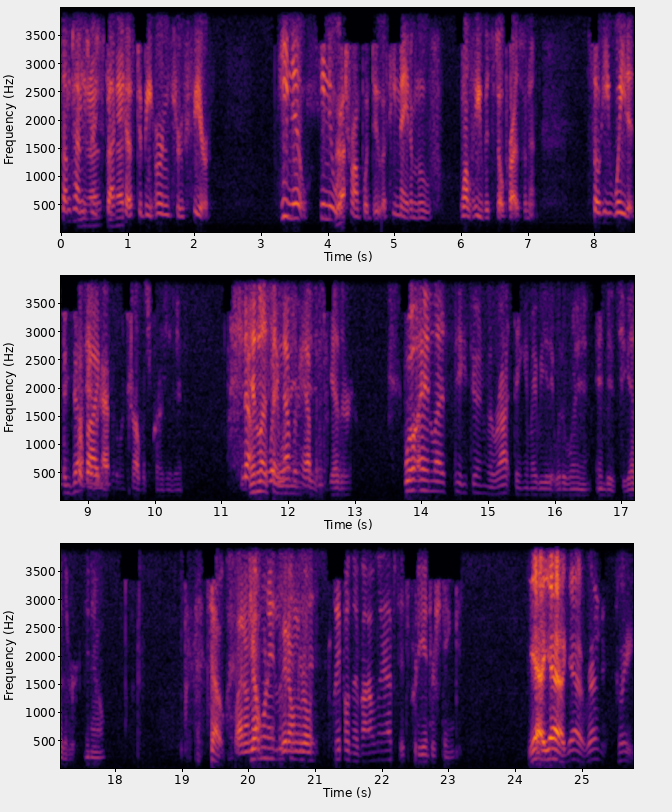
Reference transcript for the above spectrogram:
Sometimes you know, respect has to be earned through fear. He knew. He knew right. what Trump would do if he made a move while he was still president. So he waited exactly. for Biden. Never happened when Trump was president. No, unless it would they never went and happen. together. Well, unless he's doing the right thing, and maybe it would have went and ended together. You know. So, Well, I don't y'all know. want to We listen don't to really. this clip on the biolabs? It's pretty interesting. Yeah, yeah, yeah. Run it, please.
